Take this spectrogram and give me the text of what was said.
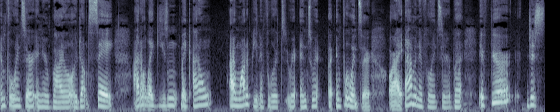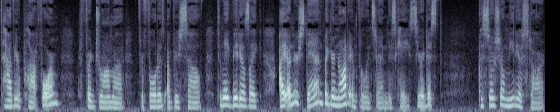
influencer in your bio or don't say I don't like using like I don't I want to be an influencer into uh, influencer or I am an influencer, but if you're just have your platform for drama, for photos of yourself, to make videos like I understand, but you're not an influencer in this case. You're just a social media star.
